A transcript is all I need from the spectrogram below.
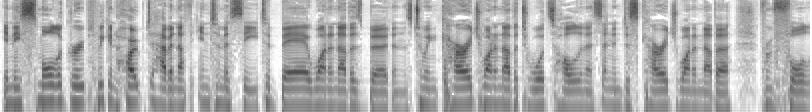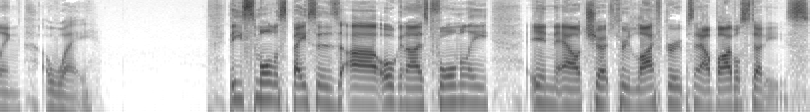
In these smaller groups, we can hope to have enough intimacy to bear one another's burdens, to encourage one another towards holiness, and discourage one another from falling away. These smaller spaces are organized formally in our church through life groups and our Bible studies,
